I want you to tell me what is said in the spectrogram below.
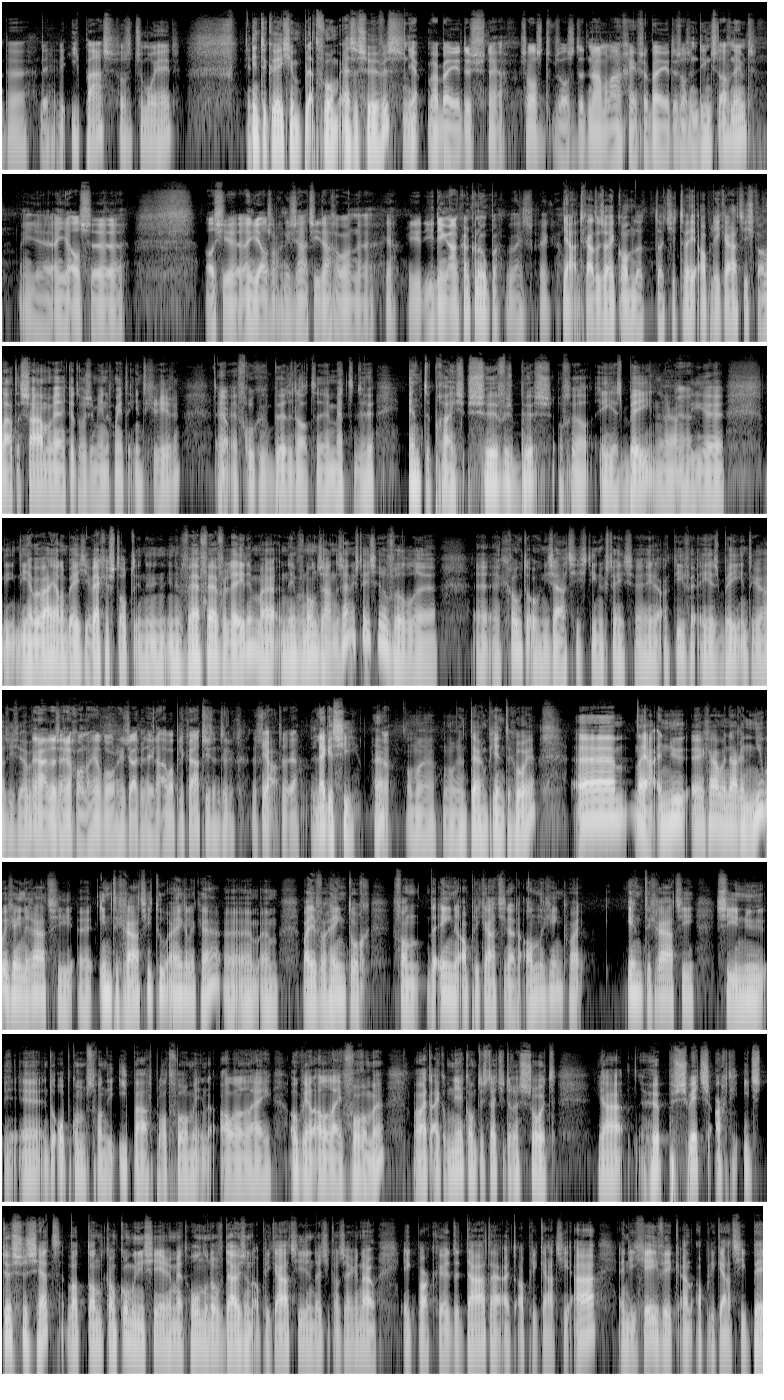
de, de, de IPA's, zoals het zo mooi heet. Integration Platform as a Service. Ja, waarbij je dus, nou ja, zoals het, zoals het de naam al aangeeft, waarbij je het dus als een dienst afneemt. En je, en je als, eh, als je, en je als organisatie daar gewoon eh, ja, je, je dingen aan kan knopen, bij wijze van spreken. Ja, het gaat dus eigenlijk om dat, dat je twee applicaties kan laten samenwerken door ze min of meer te integreren. Ja. vroeger gebeurde dat met de Enterprise Service Bus, oftewel ESB. Nou ja, Ja. Die, eh, die, die hebben wij al een beetje weggestopt in, in, in een ver, ver verleden. Maar neem van ons aan, er zijn nog steeds heel veel eh, eh, grote organisaties die nog steeds hele actieve ESB-integraties hebben. Ja, er zijn er gewoon nog heel veel organisaties met hele oude applicaties natuurlijk. Dus Ja. dat, ja. Legacy, hè? Om, om er een termpje in te gooien. Ehm, nou ja, en nu eh, gaan we naar een nieuwe generatie eh, integratie toe eigenlijk. Hè? Ehm, ehm, waar je voorheen toch van de ene applicatie naar de andere ging. Qua integratie zie je nu eh, de opkomst van die iPaaS-platformen in allerlei, ook weer in allerlei vormen. Maar waar het eigenlijk op neerkomt is dat je er een soort ja, hub-switch-achtig iets tussen zet. Wat dan kan communiceren met honderden of duizenden applicaties. En dat je kan zeggen, nou, ik pak eh, de data uit applicatie A en die geef ik aan applicatie B.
